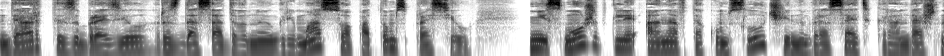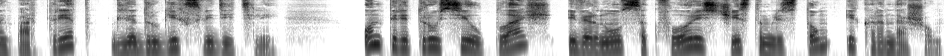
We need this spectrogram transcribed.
Дарт изобразил раздосадованную гримасу, а потом спросил, не сможет ли она в таком случае набросать карандашный портрет для других свидетелей. Он перетрусил плащ и вернулся к Флоре с чистым листом и карандашом.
